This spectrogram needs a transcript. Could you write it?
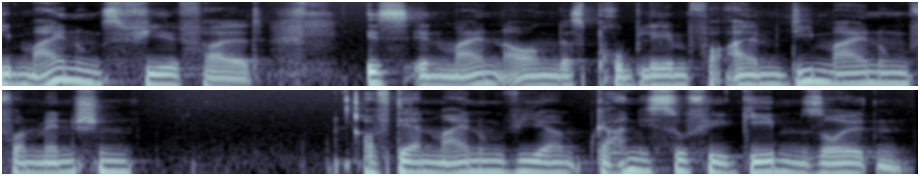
die Meinungsvielfalt ist in meinen Augen das Problem, vor allem die Meinung von Menschen, auf deren Meinung wir gar nicht so viel geben sollten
